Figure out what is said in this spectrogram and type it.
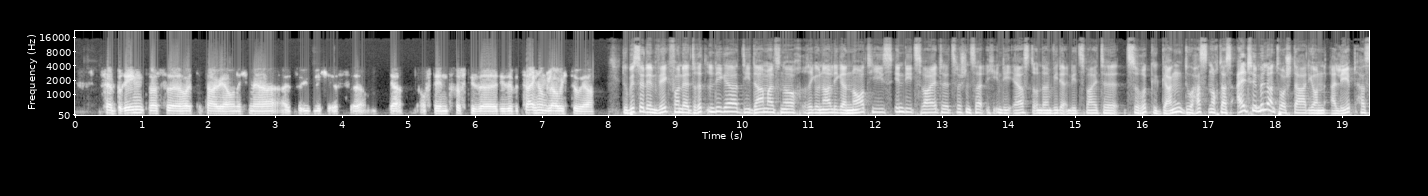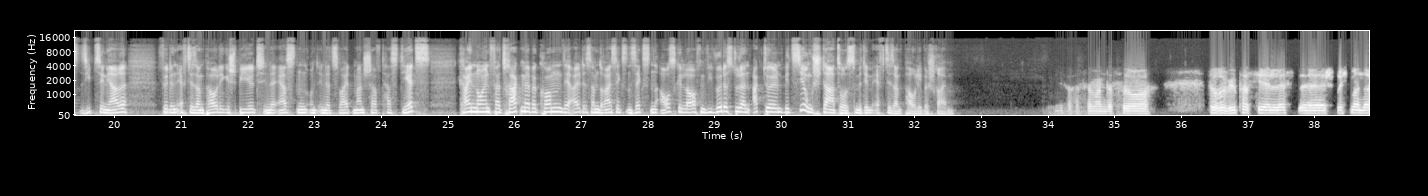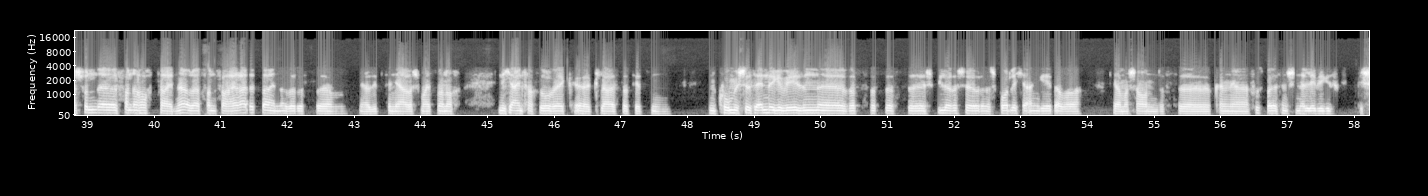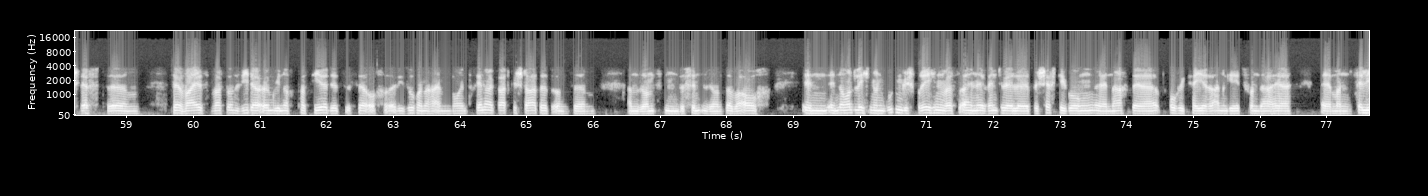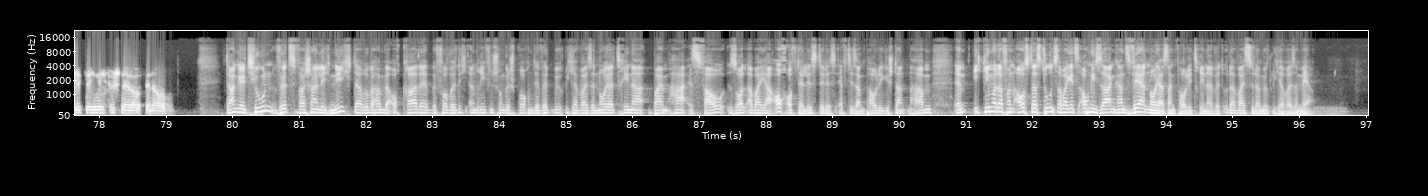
verbringt, was äh, heutzutage ja auch nicht mehr allzu üblich ist, ähm, ja, auf den trifft diese, diese Bezeichnung, glaube ich, zu, ja. Du bist ja den Weg von der dritten Liga, die damals noch Regionalliga Nord hieß, in die zweite, zwischenzeitlich in die erste und dann wieder in die zweite zurückgegangen. Du hast noch das alte Millantor-Stadion erlebt, hast 17 Jahre für den FC St. Pauli gespielt, in der ersten und in der zweiten Mannschaft, hast jetzt keinen neuen Vertrag mehr bekommen. Der alte ist am 30.06. ausgelaufen. Wie würdest du deinen aktuellen Beziehungsstatus mit dem FC St. Pauli beschreiben? Ja, wenn man das so, so Revue passieren lässt, äh, spricht man da schon äh, von einer Hochzeit, ne? Oder von verheiratet sein. Also das, ähm, ja, 17 Jahre schmeißt man noch nicht einfach so weg. Äh, klar ist das jetzt ein, ein komisches Ende gewesen, äh, was, was das äh, Spielerische oder das Sportliche angeht, aber ja, mal schauen. Das äh, kann ja, Fußball ist ein schnelllebiges Geschäft. Ähm, wer weiß, was und wie da irgendwie noch passiert. Jetzt ist ja auch äh, die Suche nach einem neuen Trainer gerade gestartet und ähm, ansonsten befinden wir uns aber auch in, in ordentlichen und guten Gesprächen, was eine eventuelle Beschäftigung äh, nach der Profikarriere angeht. Von daher, äh, man verliert sich nicht so schnell aus den Augen. Daniel Thune wird es wahrscheinlich nicht. Darüber haben wir auch gerade, bevor wir dich anriefen, schon gesprochen. Der wird möglicherweise neuer Trainer beim HSV, soll aber ja auch auf der Liste des FC St. Pauli gestanden haben. Ähm, ich gehe mal davon aus, dass du uns aber jetzt auch nicht sagen kannst, wer neuer St. Pauli-Trainer wird. Oder weißt du da möglicherweise mehr?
